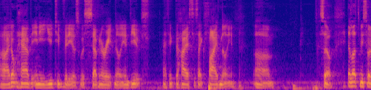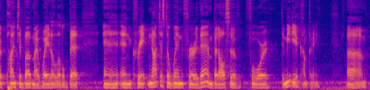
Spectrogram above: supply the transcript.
Uh, i don't have any youtube videos with seven or eight million views. I think the highest is like five million. Um, so it lets me sort of punch above my weight a little bit and, and create not just a win for them, but also for the media company. Um,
